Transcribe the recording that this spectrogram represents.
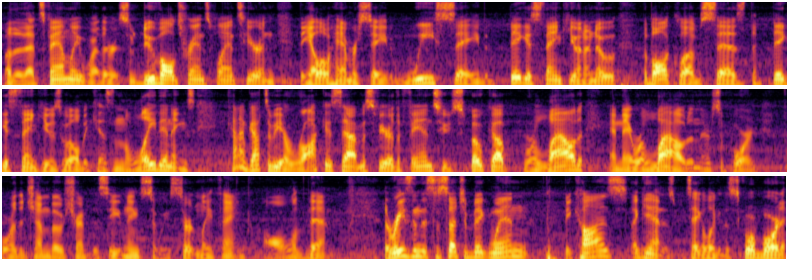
whether that's family, whether it's some Duval transplants here in the Yellowhammer State, we say the biggest thank you, and I know the ball club says the biggest thank you as well, because in the late innings, kind of got to be a raucous atmosphere. The fans who spoke up were loud, and they were loud in their support for the Jumbo Shrimp this evening, so we certainly thank all of them. The reason this is such a big win, because, again, as we take a look at the scoreboard,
